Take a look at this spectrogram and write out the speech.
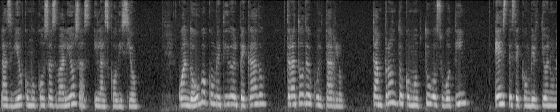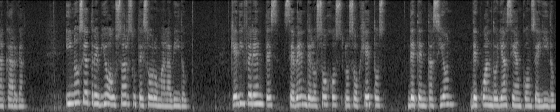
las vio como cosas valiosas y las codició. Cuando hubo cometido el pecado, trató de ocultarlo. Tan pronto como obtuvo su botín, éste se convirtió en una carga, y no se atrevió a usar su tesoro mal habido. Qué diferentes se ven de los ojos los objetos de tentación de cuando ya se han conseguido.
